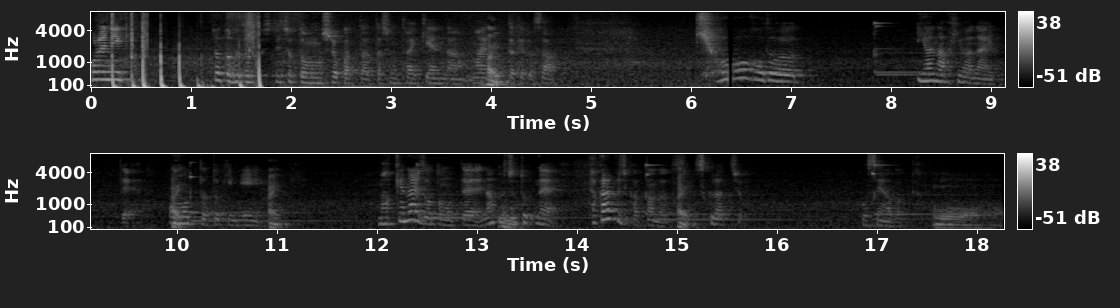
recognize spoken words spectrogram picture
これにちょっと付属してちょっと面白かった私の体験談前も言ったけどさ、今日ほど嫌な日はないって思った時に、はい。負けないぞと思ってなんかちょっとね、宝くじ買ったんだ私、はい。スクラッチを。5000円当たっおた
